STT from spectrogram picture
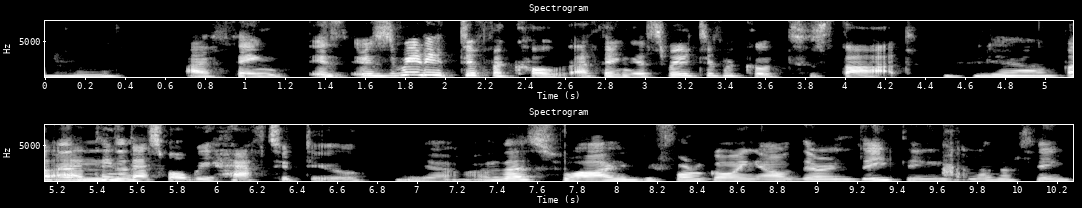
Mhm. I think it's, it's really difficult. I think it's very difficult to start, Yeah. but I think that's what we have to do. Yeah, and that's why before going out there and dating, another thing,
